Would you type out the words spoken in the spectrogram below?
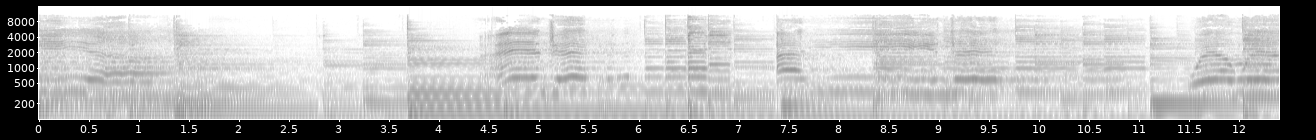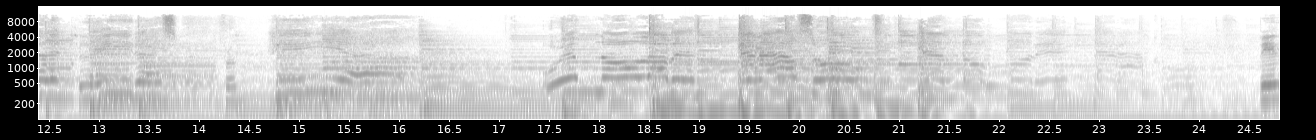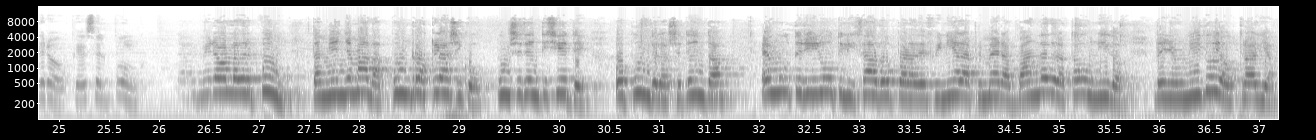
Pedro, ¿qué es el punk? La primera ola del punk, también llamada punk rock clásico, punk 77 o punk de los 70, es un término utilizado para definir a las primeras bandas de los Estados Unidos, Reino Unido y Australia.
